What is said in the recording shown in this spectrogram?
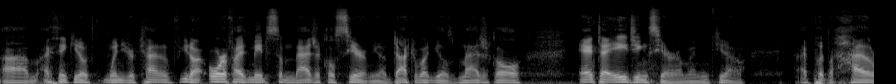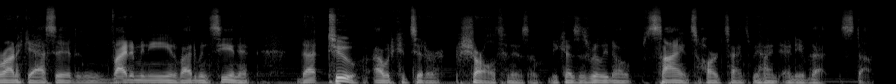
Um, I think you know when you're kind of you know, or if I made some magical serum, you know, Dr. Mudgil's magical anti-aging serum, and you know, I put the hyaluronic acid and vitamin E and vitamin C in it. That too, I would consider charlatanism because there's really no science, hard science behind any of that stuff.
